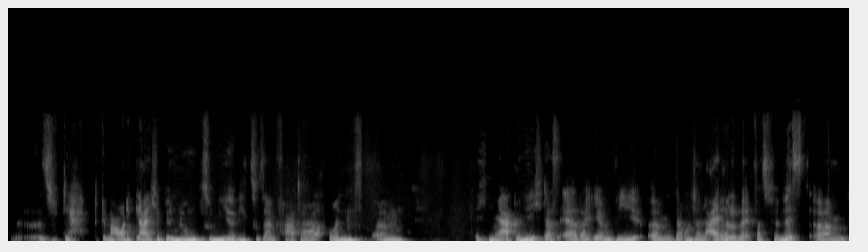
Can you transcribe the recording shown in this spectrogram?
der hat genau die gleiche Bindung zu mir wie zu seinem Vater. Und mhm. ähm, ich merke nicht, dass er da irgendwie ähm, darunter leidet oder etwas vermisst. Ähm,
